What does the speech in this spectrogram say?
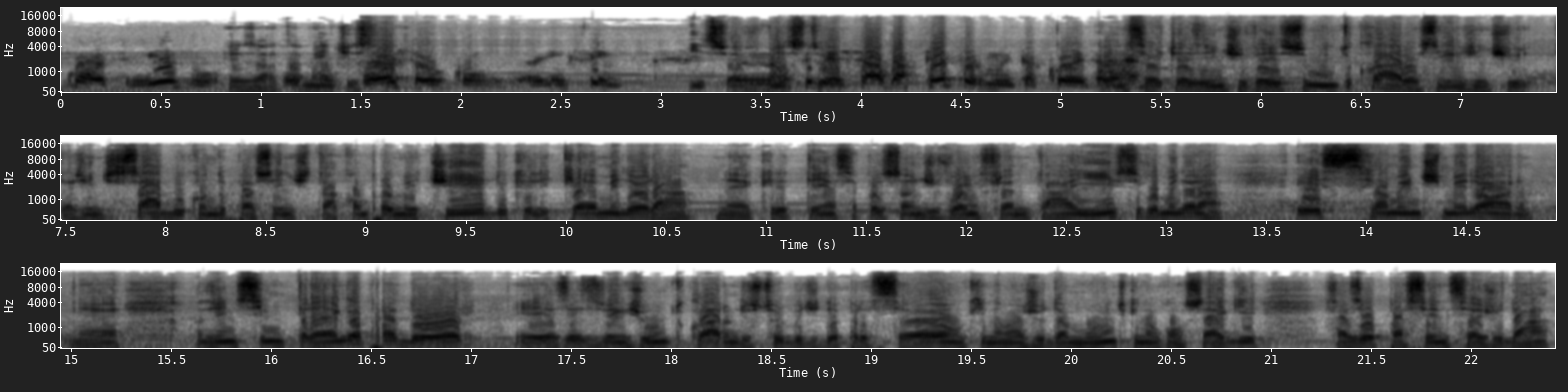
com otimismo, Exatamente, ou com força, ou com, enfim, isso é não visto... se deixar bater por muita coisa, Com né? certeza, a gente vê isso muito claro, assim, a gente, a gente sabe quando o paciente está comprometido, que ele quer melhorar, né, que ele tem essa posição de vou enfrentar isso e vou melhorar. Esses realmente melhoram, né? Quando a gente se entrega para a dor, e às vezes vem junto, claro, um distúrbio de depressão, que não ajuda muito, que não consegue fazer o paciente se ajudar,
